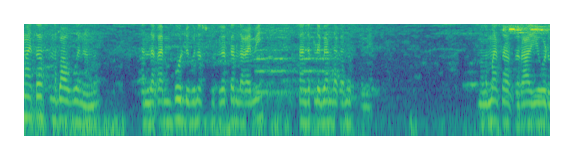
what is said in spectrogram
माहीत असतं ना भाऊ बहिणीनं त्यांना काय मी बोललो बी नसतो किंवा त्यांना काय मी सांगितलं बी यांना काय नसतं मी. मला माहीत असतं राग एवढं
